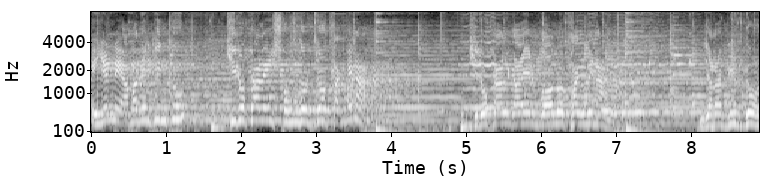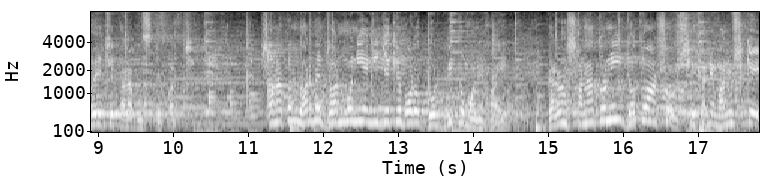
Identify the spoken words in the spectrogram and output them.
এই জন্যে আমাদের কিন্তু চিরকাল এই সৌন্দর্য থাকবে না। চিরকাল গায়ের বলও থাকবে না। যারা বৃদ্ধ হয়েছে, তারা বুঝতে পারছে। সনাতন ধর্মের জন্ম নিয়ে নিজেকে বড় গর্বিত মনে হয়। কারণ সনাতনী যত আসর, সেখানে মানুষকে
